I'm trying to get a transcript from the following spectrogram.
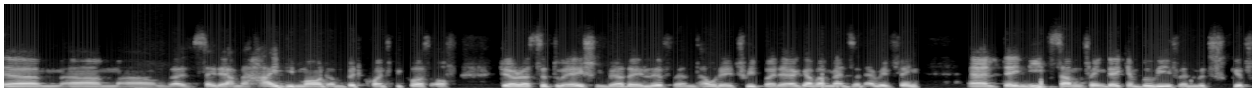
um, um, I say they have a high demand on bitcoins because of their situation where they live and how they treat by their governments and everything. And they need something they can believe in, which gives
